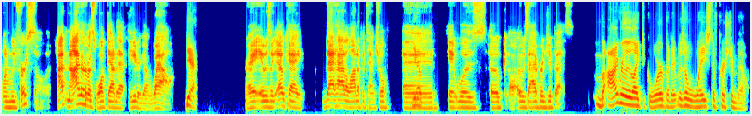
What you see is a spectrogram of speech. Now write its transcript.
when we first saw it. I, neither of us walked out of that theater going, "Wow." Yeah. Right. It was like, okay, that had a lot of potential, and it was it was average at best. I really liked Gorr, but it was a waste of Christian Bale.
